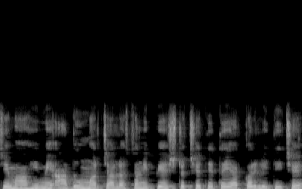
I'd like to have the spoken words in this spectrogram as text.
જેમાં અહીં મેં આદુ, મરચાં, લસણની પેસ્ટ છે તે તૈયાર કરી લીધી છે.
